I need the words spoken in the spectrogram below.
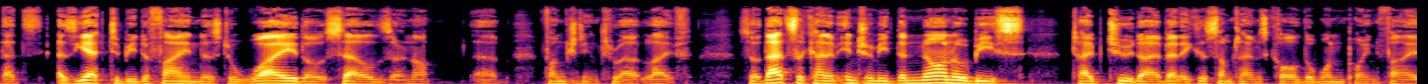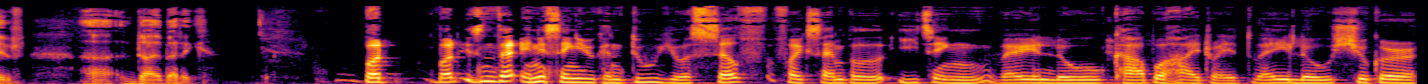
that's as yet to be defined as to why those cells are not uh, functioning throughout life. So that's the kind of intermediate. The non-obese type 2 diabetic is sometimes called the 1.5 uh, diabetic. But but isn't there anything you can do yourself? For example, eating very low carbohydrate, very low sugar,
